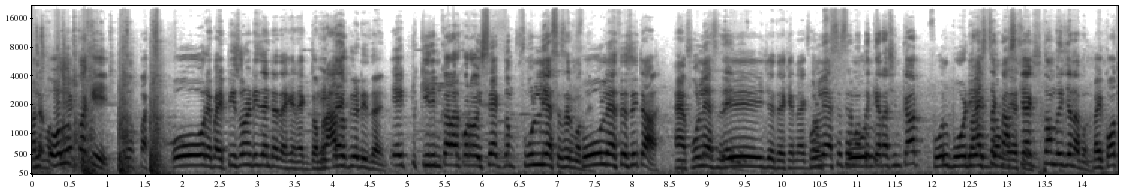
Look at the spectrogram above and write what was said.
মানে পাখি? লোক পাখি। ও রে ভাই পিছনের ডিজাইনটা দেখেন একদম রাজকীয় ডিজাইন একটু ক্রিম কালার করা একদম ফুললি এসএস এর মধ্যে। ফুল এসএস এটা? হ্যাঁ ফুললি এসএস এই যে। দেখেন একদম ফুললি এসএস এর কেরাসিন কার্ড ফুল বডি একদম আজকে একদম রিজনেবল ভাই কত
